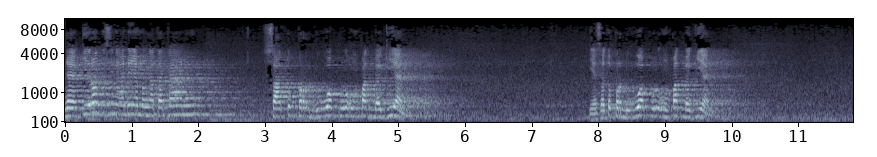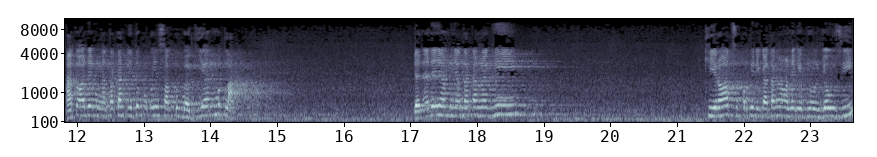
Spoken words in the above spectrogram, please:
Nah kirot di sini ada yang mengatakan satu per 24 bagian. Ya, satu per 24 bagian. Atau ada yang mengatakan itu pokoknya satu bagian mutlak. Dan ada yang menyatakan lagi kirat seperti dikatakan oleh Ibnu Jauzi,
